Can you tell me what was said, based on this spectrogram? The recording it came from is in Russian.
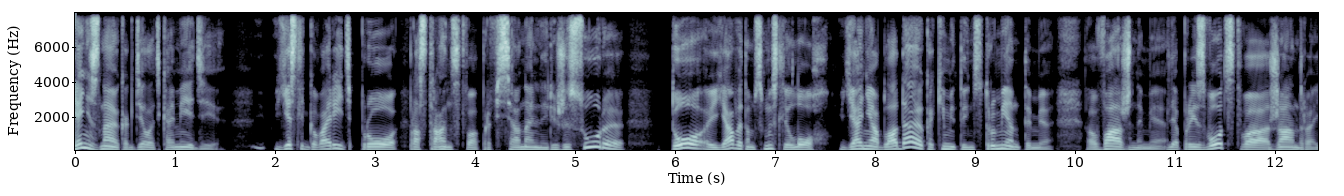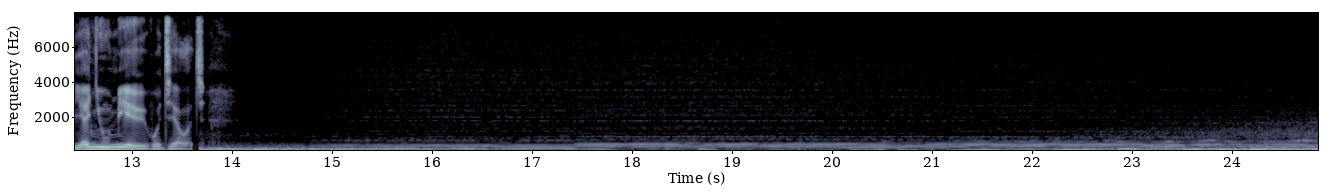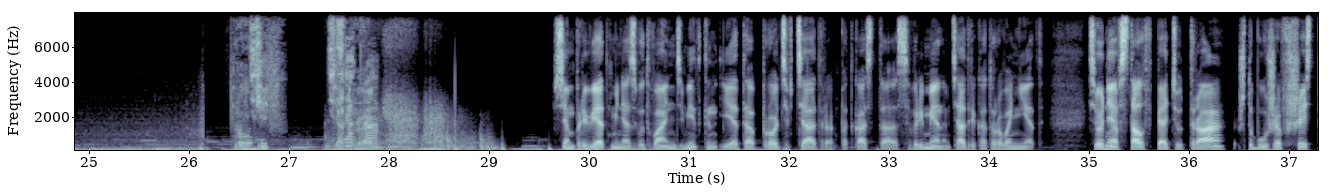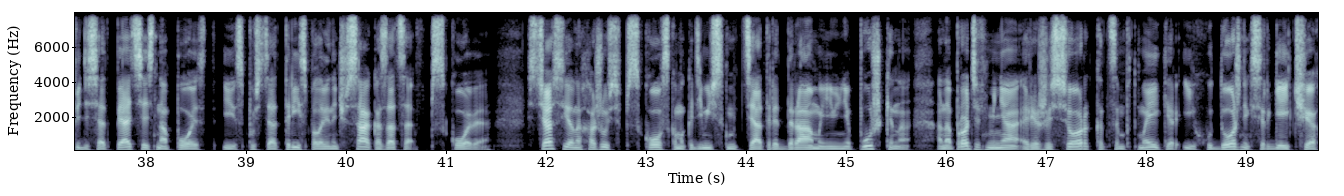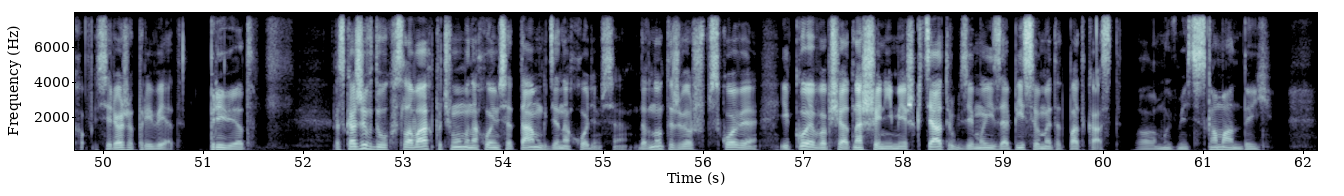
Я не знаю, как делать комедии. Если говорить про пространство профессиональной режиссуры, то я в этом смысле лох. Я не обладаю какими-то инструментами важными для производства жанра, я не умею его делать. против театра. Всем привет, меня зовут Ваня Демиткин, и это «Против театра», подкаст о современном театре, которого нет. Сегодня я встал в 5 утра, чтобы уже в 6.55 сесть на поезд и спустя 3,5 часа оказаться в Пскове. Сейчас я нахожусь в Псковском академическом театре драмы имени Пушкина, а напротив меня режиссер, концептмейкер и художник Сергей Чехов. Сережа, привет. Привет. Расскажи в двух словах, почему мы находимся там, где находимся. Давно ты живешь в Пскове, и какое вообще отношение имеешь к театру, где мы и записываем этот подкаст? А, мы вместе с командой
